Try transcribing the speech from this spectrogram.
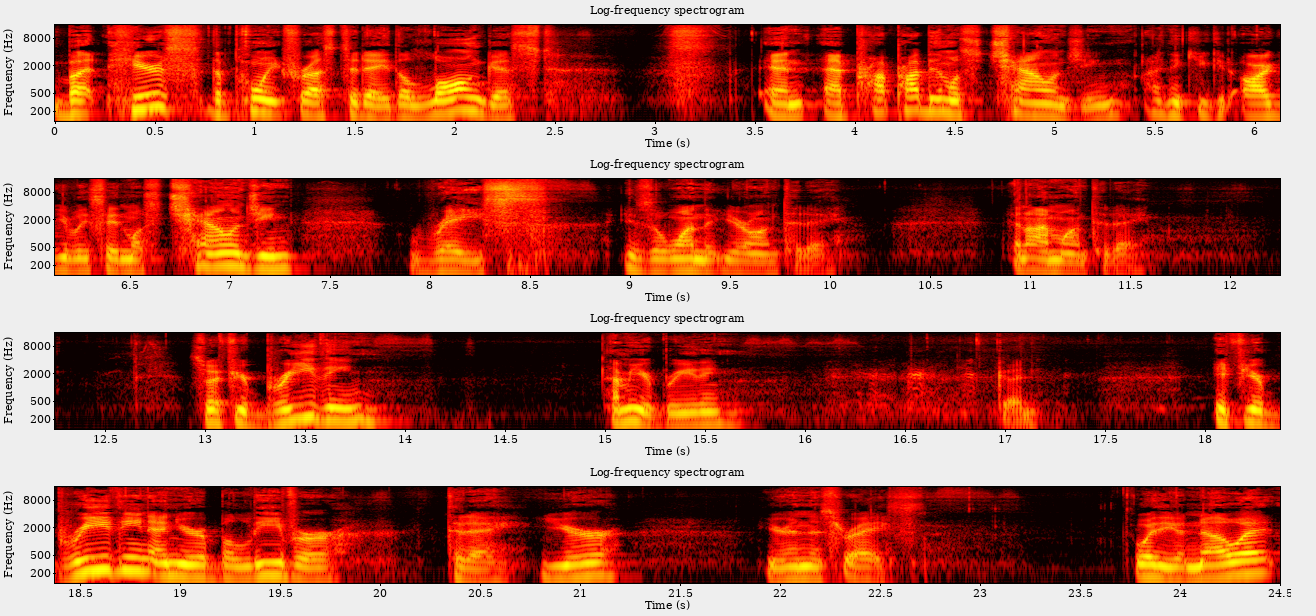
But here's the point for us today the longest and probably the most challenging, I think you could arguably say the most challenging race is the one that you're on today and I'm on today. So if you're breathing, how many are breathing? Good. If you're breathing and you're a believer today, you're, you're in this race. Whether you know it,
